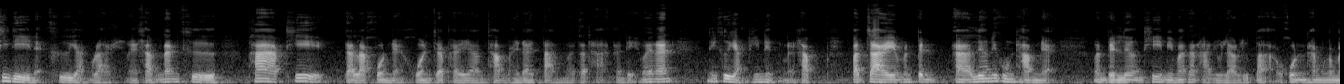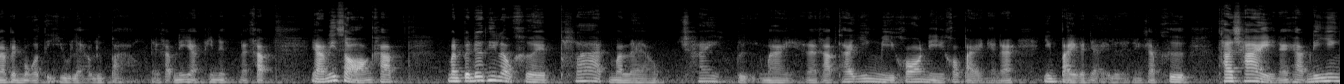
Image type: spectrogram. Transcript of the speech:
ที่ดีเนี่ยคืออย่างไรนะครับ นั่นคือภาพที่แต่ละคนเนี่ยควรจะพยายามทำให้ได้ตามมาตรฐานนั่นเองเพราะฉะนั้นนี่คืออย่างที่1นนะครับ ปัจจัยมันเป็นเรื่องที่คุณทำเนี่ยมันเป็นเรื่องที่มีมาตรฐานอยู่แล้วหรือเปล่า คนทำกันมาเป็นปกติอยู่แล้วหรือเปล่านะครับ นี่อย่างที่1นนะครับ อย่างที่2ครับมันเป็นเรื่องที่เราเคยพลาดมาแล้วใช่หรือไม่นะครับ ถ้ายิ่งมีข้อนี้เข้าไปเนี่ยนะยิ่งไปกันใหญ่เลยนะครับ คือถ้าใช่นะครับ นี่ยิ่ง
